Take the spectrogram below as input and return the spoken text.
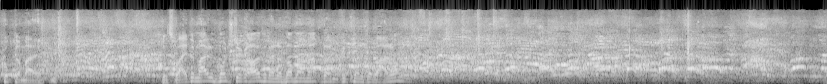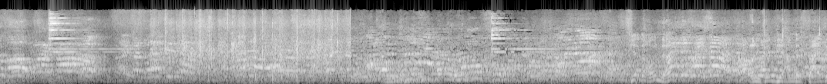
Spuckt er mal. Das zweite Mal das Mundstück aus und wenn er das nochmal macht, dann gibt es eine Verwarnung. Vierte Runde. Und ich finde, die haben das beide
